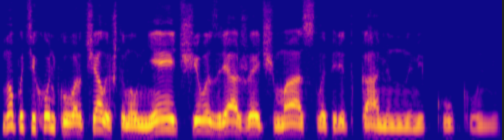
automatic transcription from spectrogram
но потихоньку ворчала, что, мол, нечего зря жечь масло перед каменными куклами.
